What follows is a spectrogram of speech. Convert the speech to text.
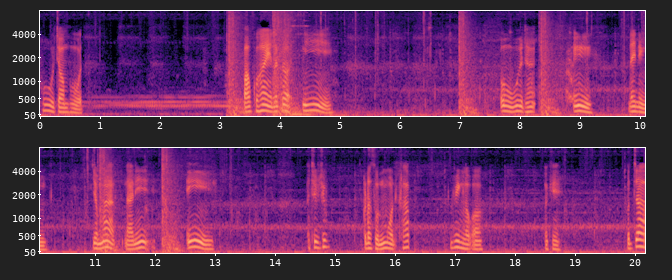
คู่จอมโหด ปั๊บก็ให้แล้วก็นี่ โอ้วืดฮะอือได้หนึ่งเยี่ยมากหนานี้อีชิบชิบกระสุนหมดครับ วิ่งเราเอาโอเคพระเจ้า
